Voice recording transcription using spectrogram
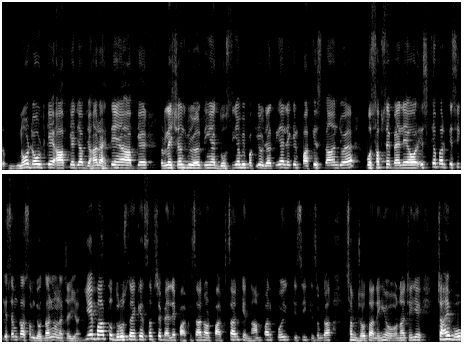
नो डाउट के आपके जब जहाँ रहते हैं, आपके रिलेशन भी होती हैं, दोस्तियाँ भी पक्की हो जाती हैं, लेकिन पाकिस्तान जो है, वो सबसे पहले और इसके पर किसी किस्म का समझौता नहीं होना चाहिए। ये बात तो दुरुस्त है कि सबसे पहले पाकिस्तान और पाकिस्तान के नाम पर कोई किसी किस्म का समझौता नहीं होना चाहिए, चाहे वो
